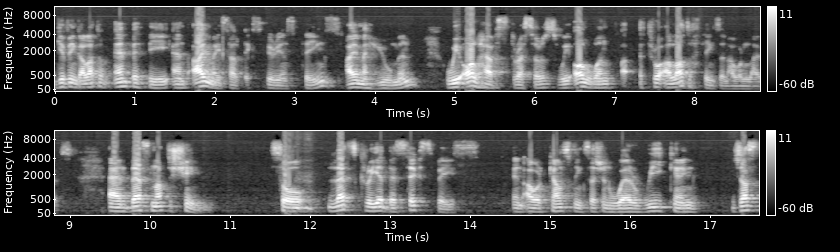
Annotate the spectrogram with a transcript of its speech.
giving a lot of empathy, and I myself experience things. I am a human. We all have stressors. We all went uh, through a lot of things in our lives. And that's not a shame. So let's create the safe space in our counseling session where we can just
